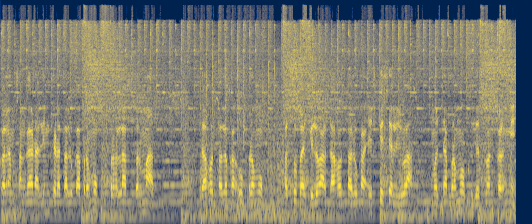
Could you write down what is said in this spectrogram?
કલમ સંગાડા લીમખેડા તાલુકા પ્રમુખ પ્રહલાદ પરમાર, દાહોદ તાલુકા ઉપપ્રમુખ હસુભાઈ બિલવાડ દાહોદ તાલુકા એસટી યુવા મોરચા પ્રમુખ જસવંત કળમી,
